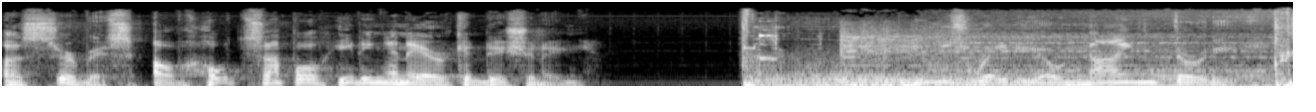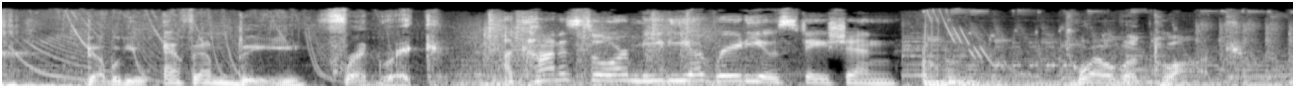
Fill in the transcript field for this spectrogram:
a service of Holtzapfel Heating and Air Conditioning. News Radio 930. WFMD Frederick. A connoisseur media radio station. 12 o'clock.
